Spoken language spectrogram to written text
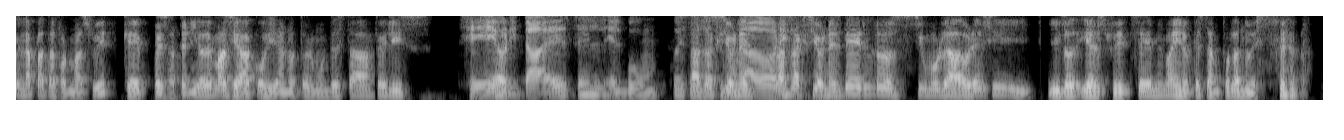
en la plataforma Swift que pues ha tenido demasiada acogida, ¿no? Todo el mundo está feliz Sí, ahorita es el, el boom, pues las acciones, las acciones de los simuladores y, y, lo- y el Swift se me imagino que están por las nubes.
